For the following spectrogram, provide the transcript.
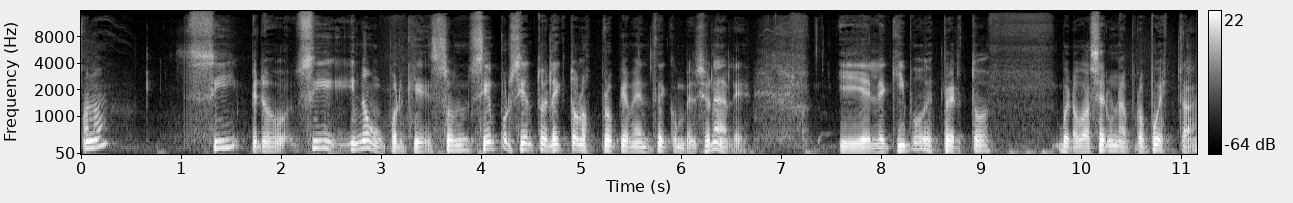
¿o no? Sí, pero sí y no, porque son 100% electos los propiamente convencionales. Y el equipo de expertos, bueno, va a hacer una propuesta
